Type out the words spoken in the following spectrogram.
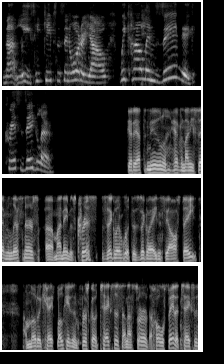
not least, he keeps us in order, y'all. We call him Zig, Chris Ziegler. Good afternoon, Heaven 97 listeners. Uh, my name is Chris Ziegler with the Ziegler Agency Allstate. I'm located located in Frisco, Texas, and I serve the whole state of Texas.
